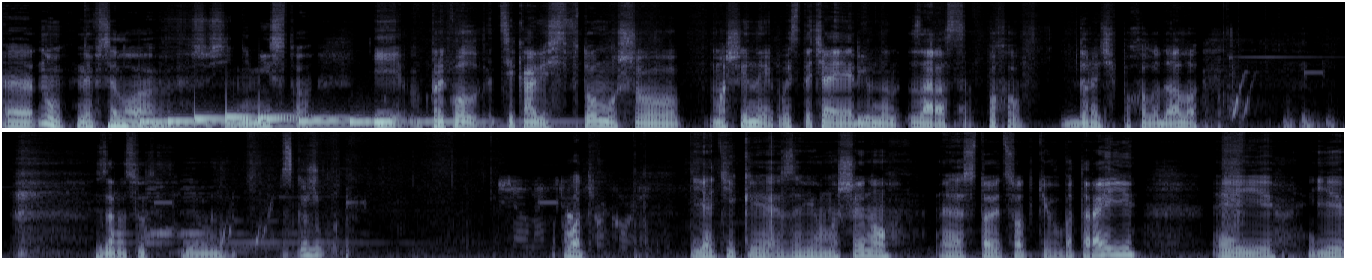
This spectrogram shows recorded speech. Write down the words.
Е, ну, не в село, а в сусіднє місто. І прикол, цікавість в тому, що машини вистачає рівно зараз, похо- до речі, похолодало. Зараз от я вам скажу. От, я тільки завів машину е, 100% батареї е, і, і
